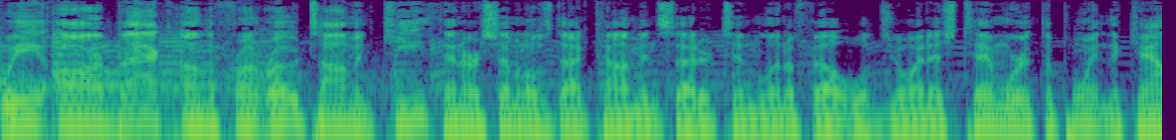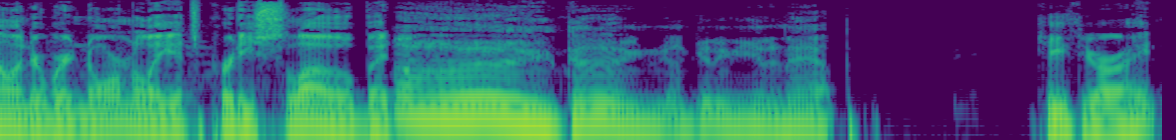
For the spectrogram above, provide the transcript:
We are back on the front row. Tom and Keith and our Seminoles.com insider Tim Linafelt will join us. Tim, we're at the point in the calendar where normally it's pretty slow, but. Oh, I'm getting to get a nap. Keith, you all right?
